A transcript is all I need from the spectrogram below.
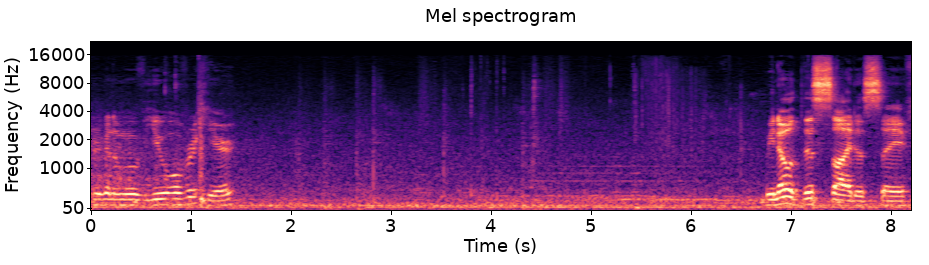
we're gonna move you over here. We know this side is safe,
